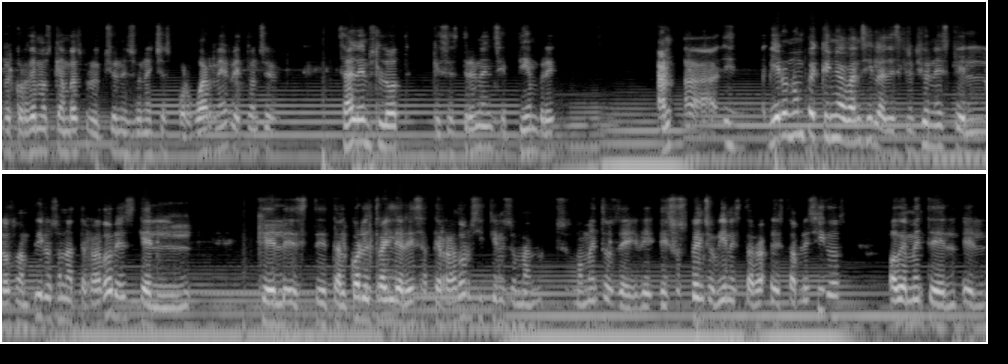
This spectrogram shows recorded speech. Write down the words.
Recordemos que ambas producciones son hechas por Warner, entonces Salem Slot, que se estrena en septiembre, vieron un pequeño avance y la descripción es que los vampiros son aterradores, que el, que el, este, tal cual el tráiler es aterrador, sí tiene sus, momentos de, suspenso bien establecidos. Obviamente el, el,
